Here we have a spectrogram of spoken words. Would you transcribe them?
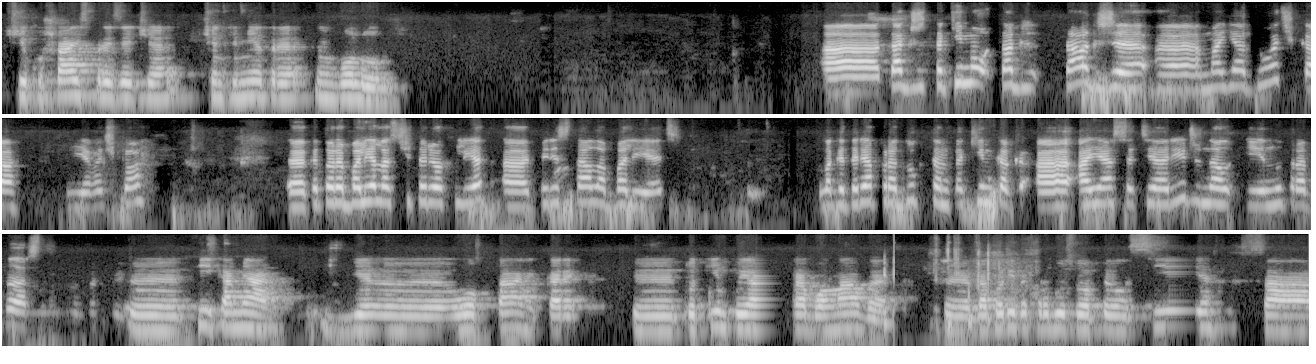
și cu 16 cm în volum. А, также, таким, также, также э, моя дочка, девочка, э, которая болела с 4 лет, э, перестала болеть благодаря продуктам таким, как а, Ayasa Tea Original и NutraBurst. Uh, Fiica mea de uh, 8 ani, care uh, tot timpul era bolnavă, uh, datorită produselor TLC, s-a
